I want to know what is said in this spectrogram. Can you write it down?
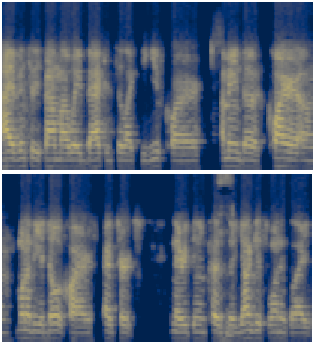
I eventually found my way back into like the youth choir. I mean, the choir, um, one of the adult choirs at church and everything, because mm-hmm. the youngest one is like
